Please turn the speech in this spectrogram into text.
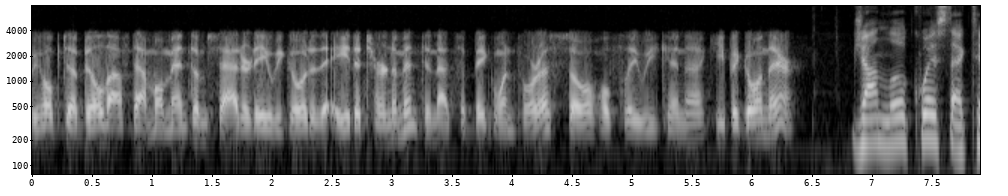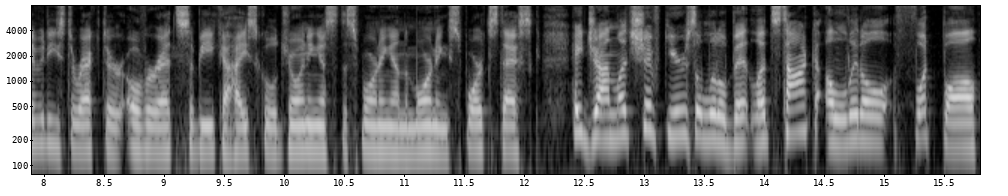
we hope to build off that momentum. Saturday we go to the Ada tournament, and that's a big one for us. So hopefully we can uh, keep it going there. Jon Lillquist, Activities Director over at Sebeka High School, joining us this morning on the Morning Sports Desk. Hey, Jon, let's shift gears a little bit. Let's talk a little football.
